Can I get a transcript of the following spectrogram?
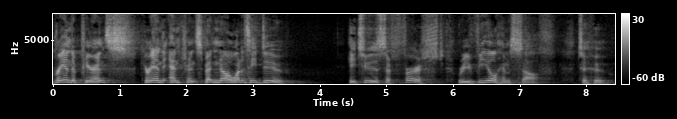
grand appearance, grand entrance. But no, what does he do? He chooses to first reveal himself to who?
